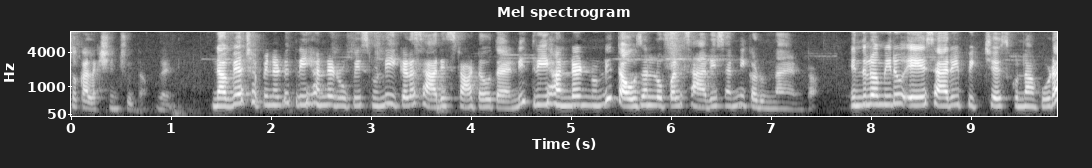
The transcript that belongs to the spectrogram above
సో కలెక్షన్ చూద్దాం రండి. నవ్య చెప్పినట్టు త్రీ హండ్రెడ్ రూపీస్ నుండి ఇక్కడ శారీస్ స్టార్ట్ అవుతాయండి. త్రీ హండ్రెడ్ నుండి థౌజండ్ లోపల శారీస్ అన్ని ఇక్కడ ఉన్నాయంట. ఇందులో మీరు ఏ శారీ పిక్ చేసుకున్నా కూడా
